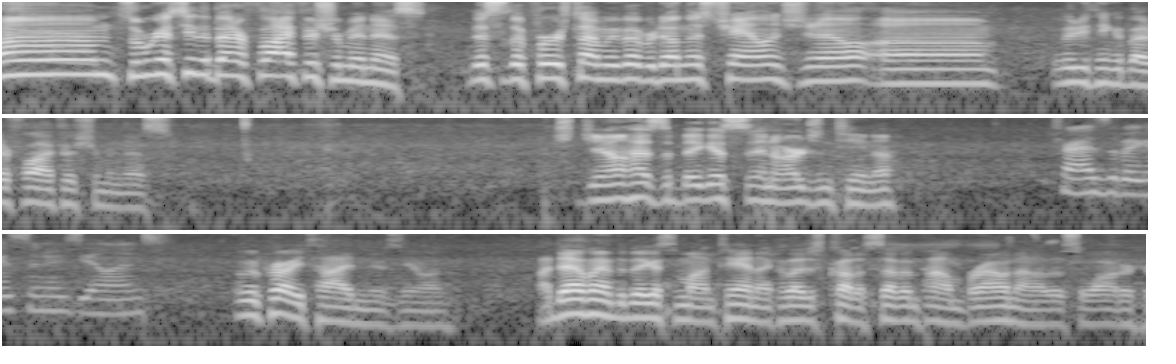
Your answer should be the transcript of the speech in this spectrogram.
Um, so we're gonna see the better fly fisherman is. This is the first time we've ever done this challenge, Janelle. Um, what do you think a better fly fisherman is? Janelle has the biggest in Argentina. Try has the biggest in New Zealand. We probably tied in New Zealand. I definitely have the biggest in Montana because I just caught a seven pound brown out of this water.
